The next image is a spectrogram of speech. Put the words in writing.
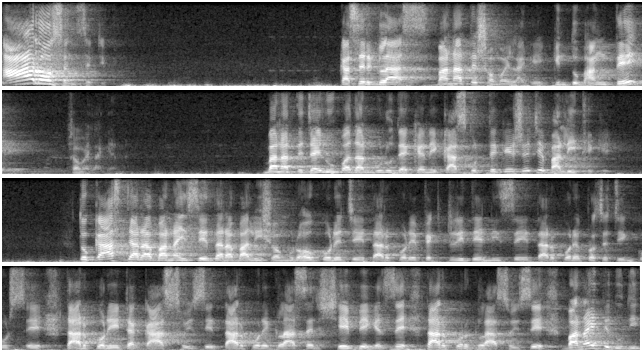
আরও সেন্সিটিভ কাছের গ্লাস বানাতে সময় লাগে, কিন্তু ভাঙতে সময় লাগে না। বানাতে চাইলে উপাদানগুলো দেখেন, এই কাজ করতে এসেছে, বালি থেকে। তো কাজ যারা বানাইছে, তারা বালি সংগ্রহ করেছে, তারপরে ফ্যাক্টরিতে নিছে, তারপরে প্রসেসিং করছে, তারপরে এটা কাজ হয়েছে তারপরে গ্লাসের শেপে গেছে, তারপর গ্লাস হয়েছে বানাইতে দুদিন,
